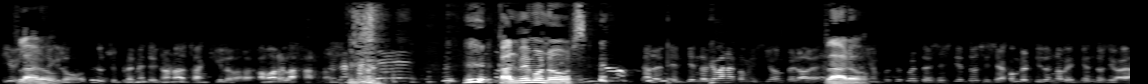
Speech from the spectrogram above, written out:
tío? Y Claro. Y lo otro y el suplemento. Y no, no, tranquilo, vamos a relajarnos. Calmémonos. Entiendo que van a comisión, pero a ver, Claro. tenía un presupuesto de 600 y se ha convertido en 900. Digo, a ver,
